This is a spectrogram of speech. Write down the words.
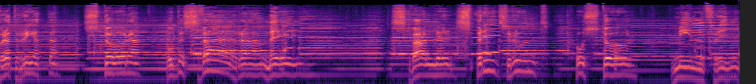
för att reta, störa och besvära mig. Skvaller sprids runt och stör min frid.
